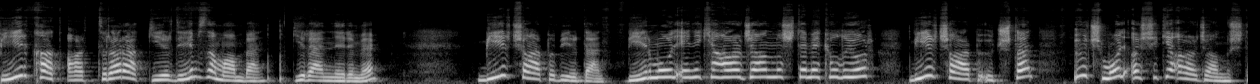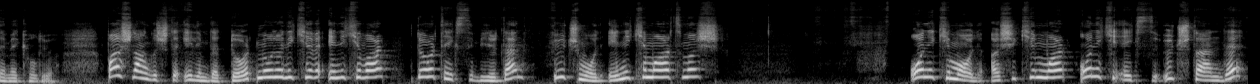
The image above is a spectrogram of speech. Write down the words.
bir kat arttırarak girdiğim zaman ben girenlerimi 1 çarpı 1'den 1 mol N2 harcanmış demek oluyor. 1 çarpı 3'ten 3 mol H2 harcanmış demek oluyor. Başlangıçta elimde 4 mol N2 ve N2 var. 4 eksi 1'den 3 mol N2 artmış. 12 mol H2'm var. 12 eksi 3'ten de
